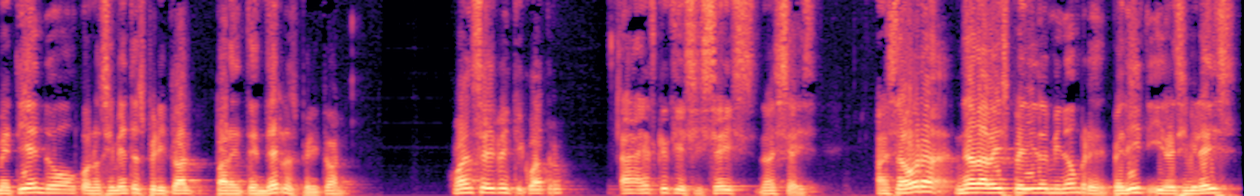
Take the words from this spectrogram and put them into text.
metiendo conocimiento espiritual para entender lo espiritual. Juan 6, 24. Ah, es que es 16, no es 6. Hasta ahora nada habéis pedido en mi nombre. Pedid y recibiréis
